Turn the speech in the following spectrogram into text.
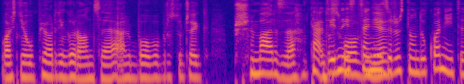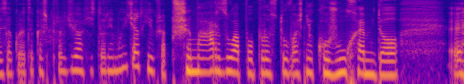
właśnie upiornie gorące, albo po prostu człowiek przymarza Tak, w jednej dosłownie. scenie zresztą dokładnie, to jest akurat jakaś prawdziwa historia mojej ciotki, która przymarzła po prostu właśnie kożuchem do, e,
